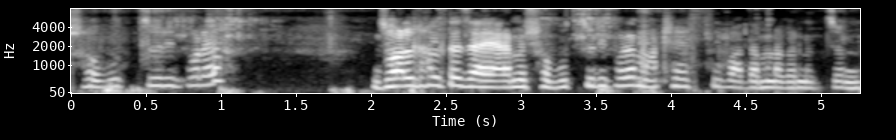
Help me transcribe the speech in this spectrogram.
সবুজ চুরি পরে জল ঢালতে যায় আর আমি সবুজ চুরি পরে মাঠে আসছি বাদাম লাগানোর জন্য।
